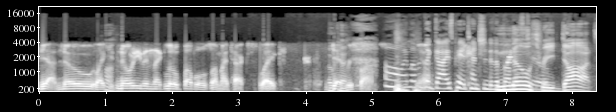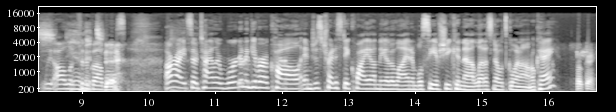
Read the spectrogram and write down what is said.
Yeah, no like Huh. no even like little bubbles on my text. Like Okay. dead response. Oh, I love Yeah. that the guys pay attention to the bubbles. No too. three dots. We all look Damn for the it. bubbles. All right, so Tyler, we're going to give her a call and just try to stay quiet on the other line, and we'll see if she can uh, let us know what's going on. Okay? Okay.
